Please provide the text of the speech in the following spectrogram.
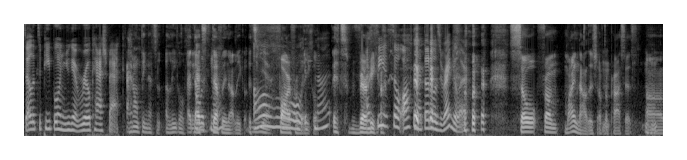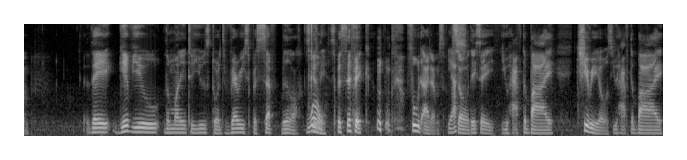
sell it to people and you get real cash back. I don't think that's a legal Uh, thing. that's it's not? definitely not? legal. It's Oh, far from legal. it's not? It's very. I see it so often. I thought it was regular. so, from my knowledge of the Mm. process, Mm-hmm. um, they give you the money to use towards very specific, excuse Whoa. me, specific food items. Yes. So they say you have to buy Cheerios, you have to buy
